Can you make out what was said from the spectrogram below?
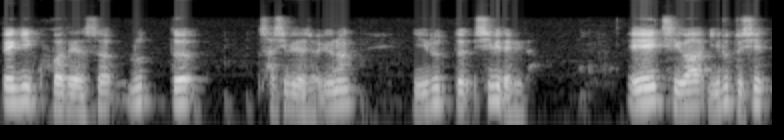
빼기 9가 되어서 루트 40이 되죠. 이거는 2루트 10이 됩니다. AH가 2루트 10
